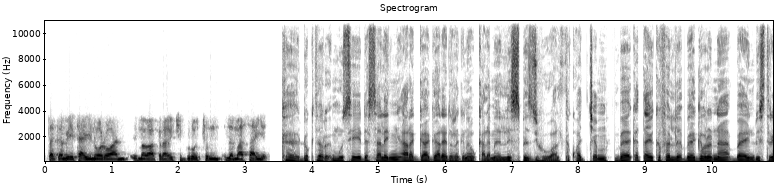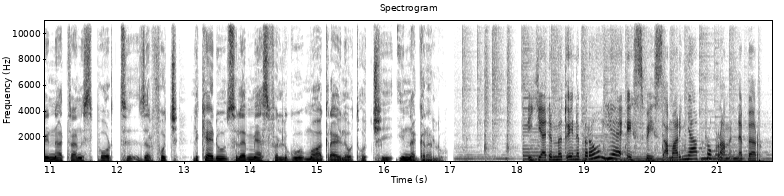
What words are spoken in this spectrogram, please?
ጠቀሜታ ይኖረዋል መዋቅራዊ ችግሮቹን ለማሳየት። ከዶክተር ሙሴ ደሳለኝ አረጋ ጋር ያደረግነው ቃለምልልስ በዚሁ አልተቋጨም። በቀጣዩ ክፍል በግብርና በኢንዱስትሪና ትራንስፖርት ዘርፎች ሊካሄዱ ስለሚያስፈልጉ መዋቅራዊ ለውጦች ይናገራሉ። እያደመጡ የነበረው የኤስቢኤስ አማርኛ ፕሮግራምን ነበር።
